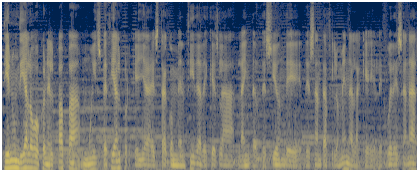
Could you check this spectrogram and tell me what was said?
tiene un diálogo con el Papa muy especial porque ella está convencida de que es la, intercesión de, Santa Filomena la que le puede sanar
